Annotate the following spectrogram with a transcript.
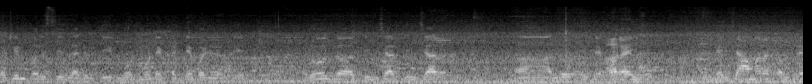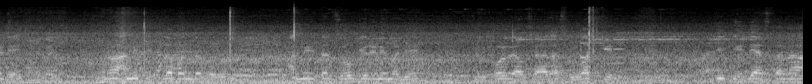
कठीण परिस्थिती झाली होती. मोठमोठे खड्डे पडले होते. रोज तीन चार तीन चार लोक तिथे पडायचे आणि त्यांच्या आम्हाला कंप्लेंट यायची. म्हणून आम्ही तिथलं बंद करून आम्ही इथं जो गिरणीमध्ये किरकोळ व्यवसायाला सुरुवात केली. ती केली असताना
